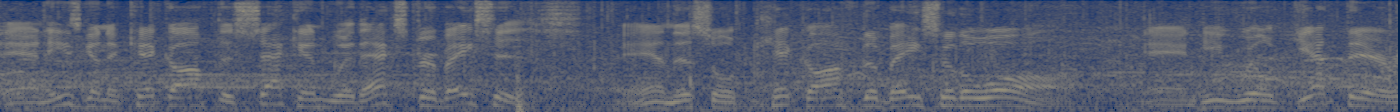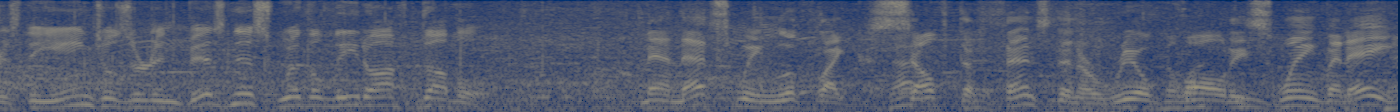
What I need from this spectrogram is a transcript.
And he's going to kick off the second with extra bases. And this will kick off the base of the wall. And he will get there as the Angels are in business with a leadoff double. Man, that swing looked like self-defense than a real quality swing. But, hey,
